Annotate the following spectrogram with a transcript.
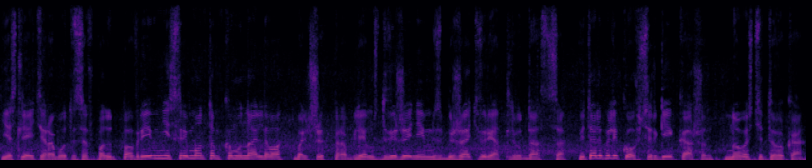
Если эти работы совпадут по времени с ремонтом коммунального, больших проблем с движением избежать вряд ли удастся. Виталий Поляков, Сергей Кашин. Новости ТВК.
